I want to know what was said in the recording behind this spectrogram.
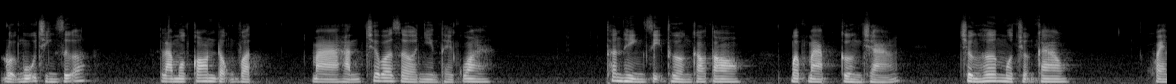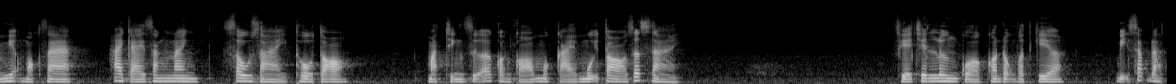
Đội ngũ chính giữa Là một con động vật Mà hắn chưa bao giờ nhìn thấy qua. Thân hình dị thường cao to, Mập mạp, cường tráng, Trường hơn một trượng cao, Khóe miệng mọc ra Hai cái răng nanh, sâu dài, thô to. Mặt chính giữa còn có một cái mũi to rất dài. Phía trên lưng của con động vật kia Bị sắp đặt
